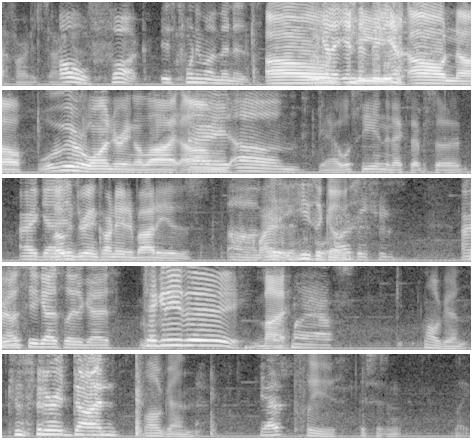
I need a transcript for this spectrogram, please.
I farted. Sorry. Oh guys. fuck! It's 21 minutes. Oh. We gotta end the video. Oh no, we were wandering a lot. Um, all right. Um. Yeah, we'll see you in the next episode. All right, guys. Logan's reincarnated body is. um, quieter than he's a before. Bye, ghost. bitches. All right. I'll see you guys later, guys. Take it easy. Bye. Suck my ass. Logan. Consider it done. Logan. Yes. Please. This isn't like.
